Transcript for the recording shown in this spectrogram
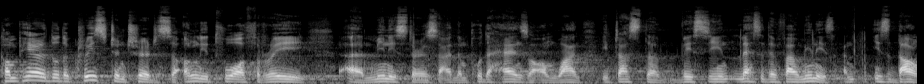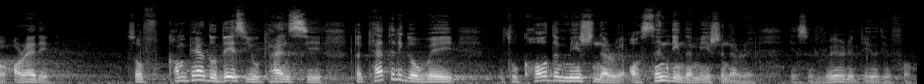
Compared to the Christian churches, only two or three uh, ministers and then put hands on one. It just uh, within less than five minutes and it's done already. So compared to this, you can see the Catholic way to call the missionary or sending the missionary is really beautiful.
